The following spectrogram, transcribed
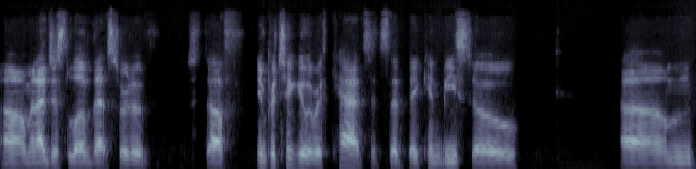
Um, and I just love that sort of stuff in particular with cats, it's that they can be so um,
